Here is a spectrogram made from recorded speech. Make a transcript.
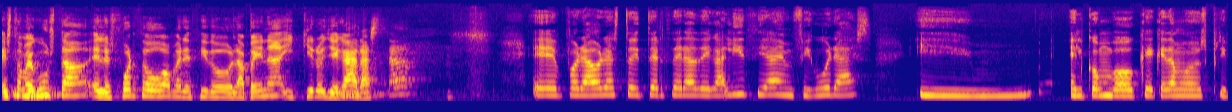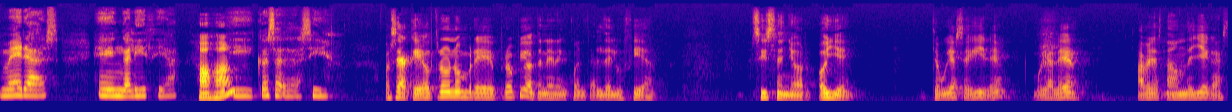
esto me gusta, el esfuerzo ha merecido la pena y quiero llegar hasta... Eh, por ahora estoy tercera de Galicia en figuras y mm, el combo que quedamos primeras en Galicia Ajá. y cosas así. O sea, que otro nombre propio a tener en cuenta, el de Lucía. Sí, señor. Oye, te voy a seguir, ¿eh? Voy a leer, a ver hasta dónde llegas.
